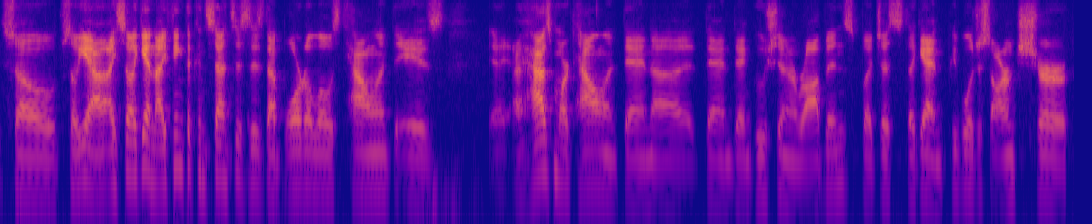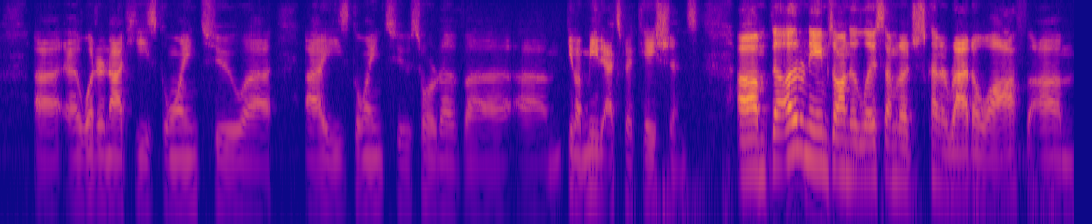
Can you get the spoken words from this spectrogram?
so so yeah, I so again, I think the consensus is that Bordeleau's talent is uh, has more talent than uh, than than Gushchin and Robins, but just again, people just aren't sure uh, whether or not he's going to uh, uh, he's going to sort of uh, um, you know meet expectations. Um, the other names on the list, I'm going to just kind of rattle off. Um,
